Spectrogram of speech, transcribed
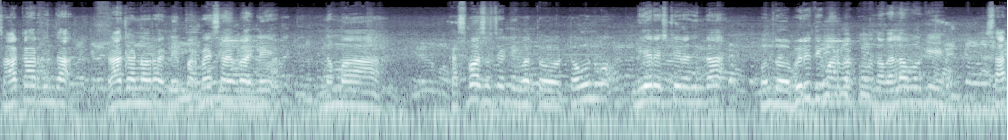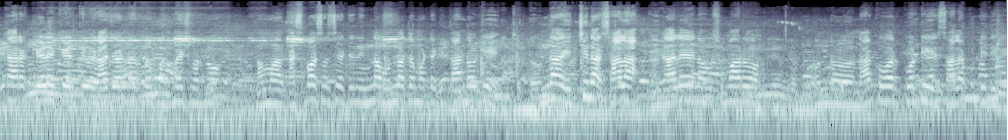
ಸಹಕಾರದಿಂದ ರಾಜಣ್ಣವರಾಗಲಿ ಪರಮೇಶ್ ಸಾಹೇಬರಾಗಲಿ ನಮ್ಮ ಕಸ್ಬಾ ಸೊಸೈಟಿ ಇವತ್ತು ಟೌನು ನಿಯರೆಸ್ಟ್ ಇರೋದ್ರಿಂದ ಒಂದು ಅಭಿವೃದ್ಧಿ ಮಾಡಬೇಕು. ನಾವೆಲ್ಲ ಹೋಗಿ ಸಹಕಾರ ಕೇಳಿ ಕೇಳ್ತೀವಿ. ರಾಜಣ್ಣವ್ರನ್ನು ಪರಮೇಶ್ವರ್ನು ನಮ್ಮ ಕಸ್ಬಾ ಸೊಸೈಟಿನ ಇನ್ನೂ ಉನ್ನತ ಮಟ್ಟಕ್ಕೆ ತಗೊಂಡೋಗಿ ಇನ್ನೂ ಹೆಚ್ಚಿನ ಸಾಲ. ಈಗಾಗಲೇ ನಾವು ಸುಮಾರು ಒಂದು ನಾಲ್ಕೂವರೆ ಕೋಟಿ ಸಾಲ ಕೊಟ್ಟಿದ್ದೀವಿ.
